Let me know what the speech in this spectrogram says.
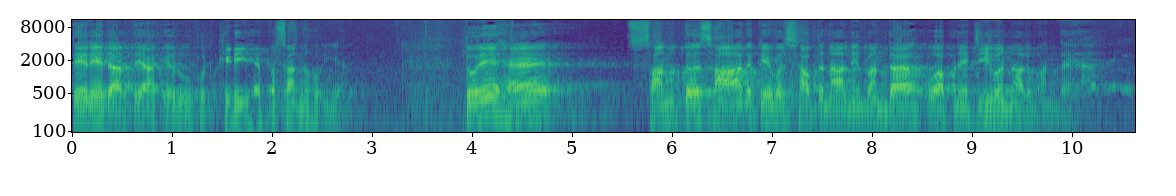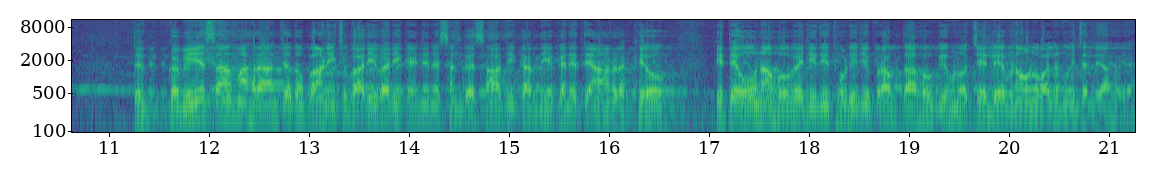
ਤੇਰੇ ਦਰ ਤੇ ਆ ਕੇ ਰੂਹ ਖਿੜੀ ਹੈ, ਪ੍ਰਸੰਨ ਹੋਈ ਆ ਤੋ ਇਹ ਹੈ, ਸੰਤ ਸਾਧ ਕੇਵਲ ਸ਼ਬਦ ਨਾਲ ਨਹੀਂ ਬਣਦਾ, ਉਹ ਆਪਣੇ ਜੀਵਨ ਨਾਲ ਬਣਦਾ ਆ। ਤੇ ਕਬੀਰ ਸਾਹਿਬ ਮਹਾਰਾਜ ਜਦੋਂ ਬਾਣੀ ਚ ਵਾਰੀ-ਵਾਰੀ ਕਹਿੰਦੇ ਨੇ, ਸੰਗਤ ਸਾਧ ਹੀ ਕਰਨੀ ਹੈ, ਕਹਿੰਦੇ ਧਿਆਨ ਰੱਖਿਓ। ਕਿਤੇ ਉਹ ਨਾ ਹੋਵੇ ਜਿਹਦੀ ਥੋੜੀ ਜਿਹੀ ਪ੍ਰਭਤਾ ਹੋ ਗਈ, ਹੁਣ ਉਹ ਚੇਲੇ ਬਣਾਉਣ ਵਾਲੇ ਨੂੰ ਇਹ ਚੱਲਿਆ ਹੋਇਆ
